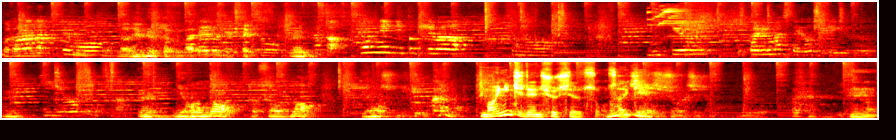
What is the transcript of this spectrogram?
受からなくてもなれるなれるんですけど、うん。なんか本人にとってはその2級受かりましたよっていう技量っていうん。ですか、うん。日本の塗装の技能士2級受かるの？毎日練習してるっすもん最近。練習しようらしいじゃん。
